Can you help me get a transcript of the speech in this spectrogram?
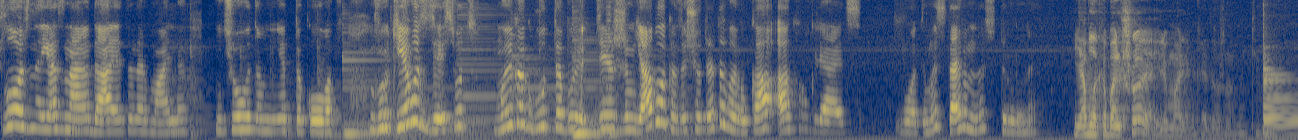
Сложно, я знаю, да, это нормально. Ничего в этом нет такого. В руке вот здесь вот мы как будто бы держим яблоко, за счет этого рука округляется. Вот, и мы ставим на струны. Яблоко большое или маленькое должно быть?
